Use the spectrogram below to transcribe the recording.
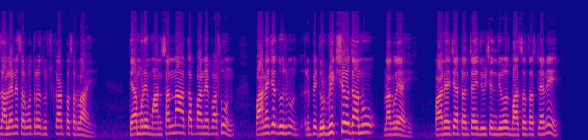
झाल्याने सर्वत्र दुष्काळ पसरला आहे. त्यामुळे माणसांना आता पाण्यापासून पाण्याचे दुर दुर्भिक्ष जाणू लागले आहे. पाण्याच्या टंचाई दिवसेंदिवस भासत असल्याने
